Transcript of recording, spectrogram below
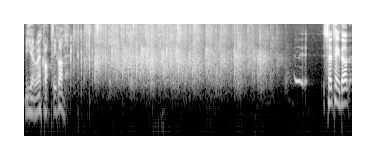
Vi gir henne en klapp. De kan. Så jeg tenkte at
